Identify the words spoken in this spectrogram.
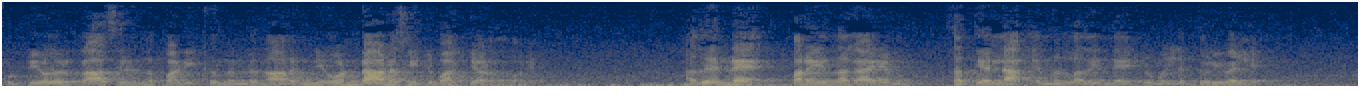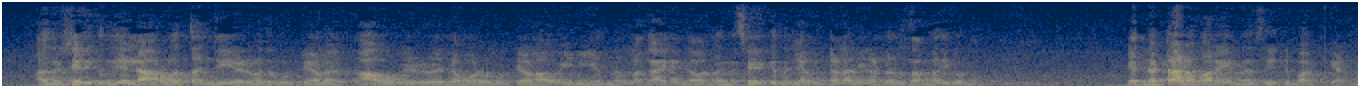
കുട്ടികൾ ഒരു ക്ലാസ്സിൽ നിന്ന് പഠിക്കുന്നുണ്ടെന്ന് അറിഞ്ഞുകൊണ്ടാണ് സീറ്റ് ബാക്കിയാണെന്ന് പറയും അത് തന്നെ പറയുന്ന കാര്യം സത്യമല്ല എന്നുള്ളതിന്റെ ഏറ്റവും വലിയ തെളിവല്ലേ? അത് നിഷേധിക്കുന്നില്ല. അറുപത്തഞ്ച് എഴുപത് കുട്ടികൾ ആവും എഴുപതിന്റെ മുകളിൽ കുട്ടികളാവും ഇനി എന്നുള്ള കാര്യം ഗവൺമെന്റ് നിഷേധിക്കുന്നില്ല. കുട്ടികൾ അധികം ഉണ്ടെന്ന് സമ്മതിക്കുന്നു. എന്നിട്ടാണ് പറയുന്നത് സീറ്റ് ബാക്കിയാണ്.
